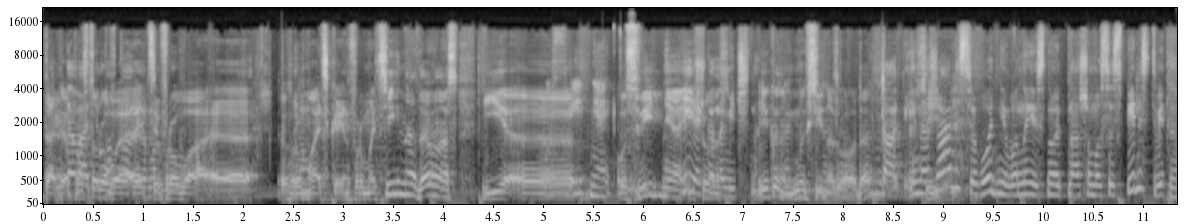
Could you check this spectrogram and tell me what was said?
Давайте, просторова е, повторюємо. цифрова е, громадська інформаційна. Да, у нас є е, Освітня. освітня І що економічна. І економічна. Ми всі назвали, да? Так, і на жаль, сьогодні вони існують в нашому суспільстві. Так.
